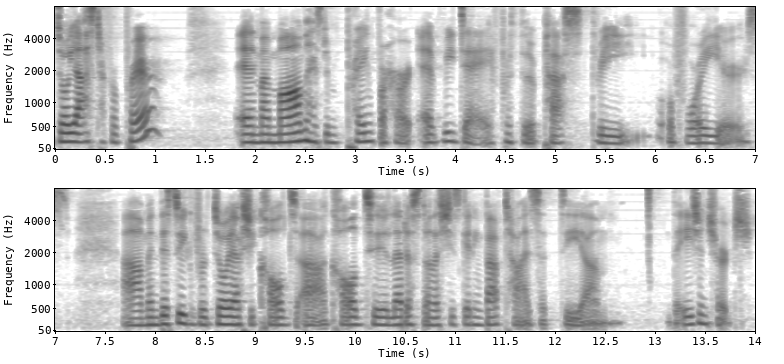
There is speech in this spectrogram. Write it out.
Joy asked her for prayer. And my mom has been praying for her every day for the past three or four years. Um, and this week, Joy actually called uh, called to let us know that she's getting baptized at the um, the Asian church.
